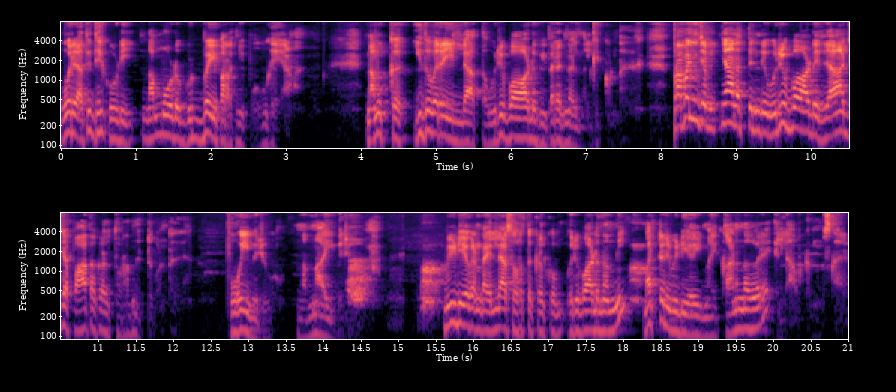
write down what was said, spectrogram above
ഒരു അതിഥി കൂടി നമ്മോട് ഗുഡ് ബൈ പറഞ്ഞു പോവുകയാണ്. നമുക്ക് ഇതുവരെ ഇല്ലാത്ത ഒരുപാട് വിവരങ്ങൾ നൽകിക്കൊണ്ട് പ്രപഞ്ച വിജ്ഞാനത്തിന്റെ ഒരുപാട് രാജപാതകൾ തുറന്നിട്ടുകൊണ്ട് പോയി വരൂ നന്നായി വരൂ. വീഡിയോ കണ്ട എല്ലാ സുഹൃത്തുക്കൾക്കും ഒരുപാട് നന്ദി. മറ്റൊരു വീഡിയോയുമായി കാണുന്നതുവരെ എല്ലാവർക്കും നമസ്കാരം.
